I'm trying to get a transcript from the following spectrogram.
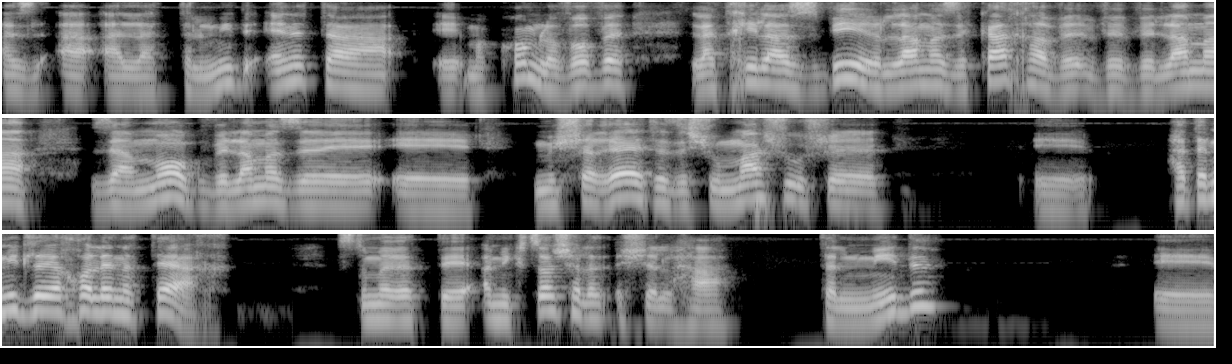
אז על התלמיד אין את המקום לבוא ולהתחיל להסביר למה זה ככה ו- ו- ולמה זה עמוק ולמה זה אה, משרת איזשהו משהו שהתלמיד אה, לא יכול לנתח. זאת אומרת, אה, המקצוע של, של התלמיד אה,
